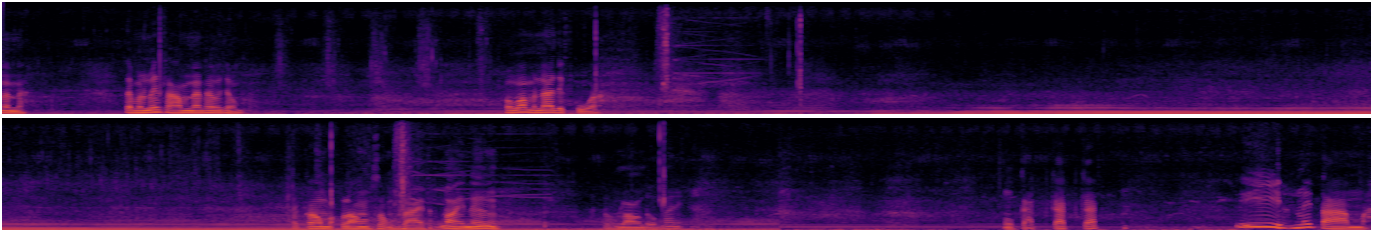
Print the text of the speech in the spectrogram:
นั่นนะแต่มันไม่ซ้ำนะท่านผู้ชม ผมว่ามันน่าจะกลัว กล้องบอกลองส่งสายสักหน่อยนึงผมลองดูไหมโอ้กัดกัดกัดอีไม่ตามอะ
